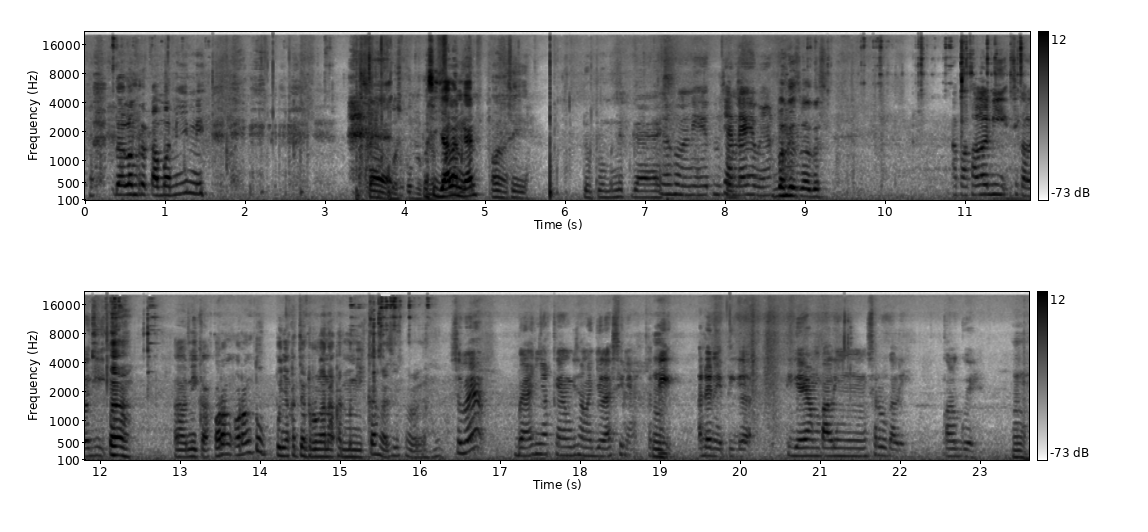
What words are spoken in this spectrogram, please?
dalam rekaman ini. Set. Masih jalan kan? Oh masih. 20 menit guys. 20 menit. Bercanda ya banyak bagus bagus. Apa kalau di psikologi? Eh, eh, nikah. Orang orang tuh punya kecenderungan akan menikah gak sih? Sebenarnya banyak yang bisa ngejelasin ya. Tapi ada nih tiga tiga yang paling seru kali kalau gue. Hmm.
